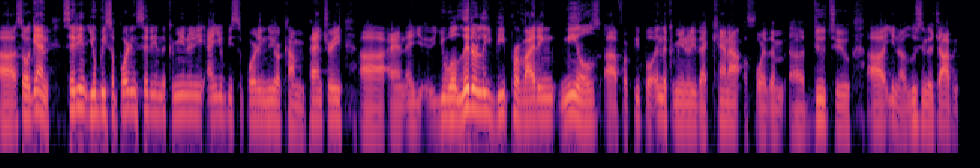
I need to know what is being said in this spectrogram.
Uh, so again, city, you'll be supporting city in the community, and you'll be supporting New York Common Pantry, uh, and and you, you will literally be providing meals uh, for people in the community that cannot afford them uh, due to uh, you know losing their job and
